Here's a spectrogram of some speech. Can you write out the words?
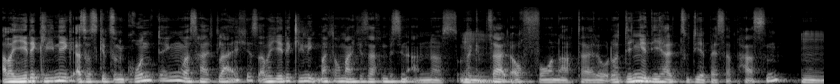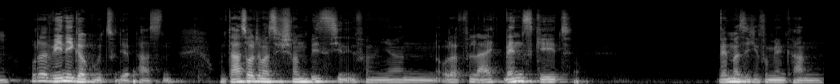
Aber jede Klinik, also es gibt so ein Grundding, was halt gleich ist, aber jede Klinik macht auch manche Sachen ein bisschen anders. Und da mhm. gibt es halt auch Vor- und Nachteile oder Dinge, die halt zu dir besser passen mhm. oder weniger gut zu dir passen. Und da sollte man sich schon ein bisschen informieren oder vielleicht, wenn es geht, wenn man sich informieren kann,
